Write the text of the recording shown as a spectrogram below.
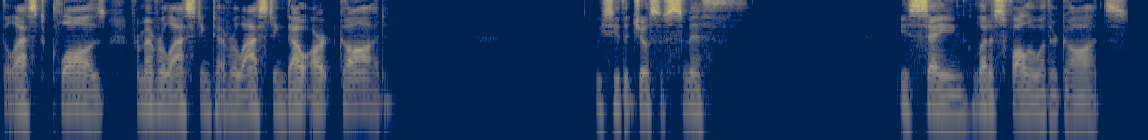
the last clause, from everlasting to everlasting, thou art God, we see that Joseph Smith is saying, Let us follow other gods,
